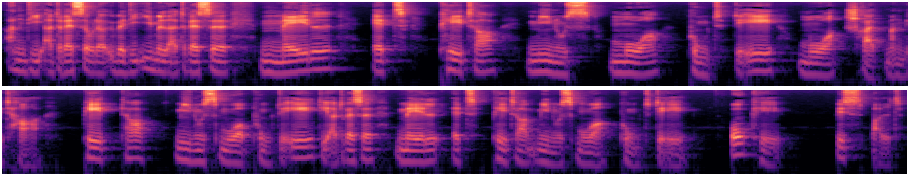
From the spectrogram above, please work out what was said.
an die Adresse oder über die E-Mail-Adresse mail at peter-moor.de. Moor schreibt man mit H. peter-moor.de, die Adresse mail at peter-moor.de. Okay, bis bald.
